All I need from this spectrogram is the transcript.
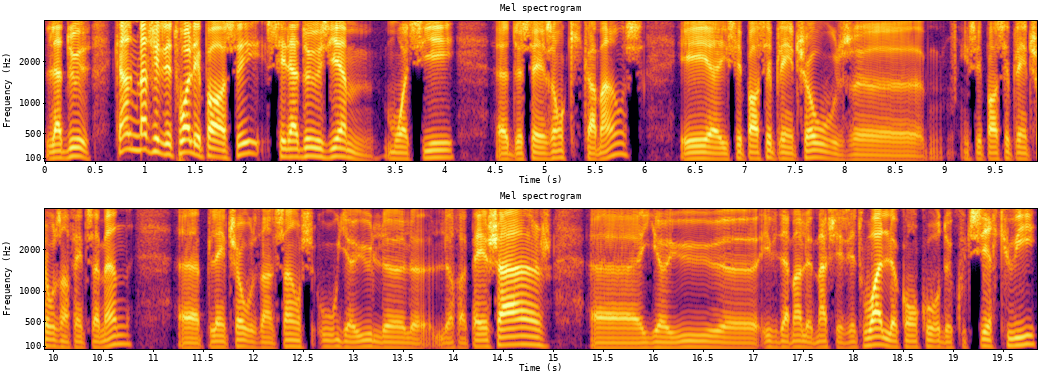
quand le match des étoiles est passé, c'est la deuxième moitié de saison qui commence. Et euh, il s'est passé plein de choses. Euh, il s'est passé plein de choses en fin de semaine. Euh, plein de choses dans le sens où il y a eu le, repêchage, il y a eu évidemment le match des étoiles, le concours de coups de circuit.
